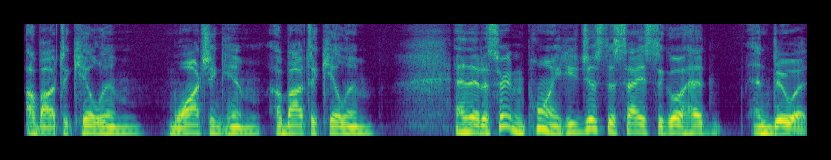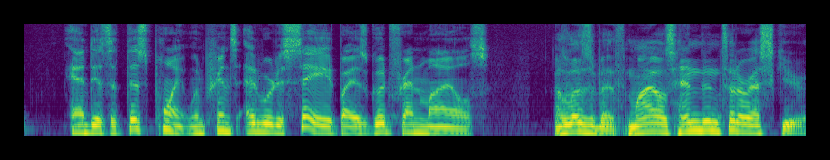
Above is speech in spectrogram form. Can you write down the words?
about to kill him, watching him, about to kill him. And at a certain point, he just decides to go ahead and do it. And it's at this point when Prince Edward is saved by his good friend Miles. Elizabeth, Miles Hendon to the rescue.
